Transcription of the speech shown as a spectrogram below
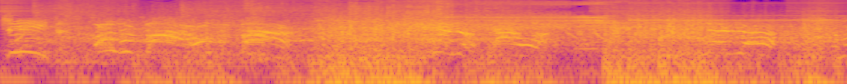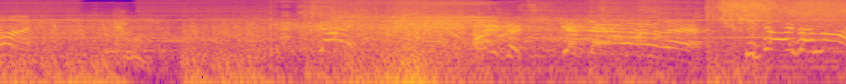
Jesus! Open fire! Open fire! Kendra! Power! Kendra! Come on. Got it! Isaac! Get the hell out of there! The door's unlocked!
